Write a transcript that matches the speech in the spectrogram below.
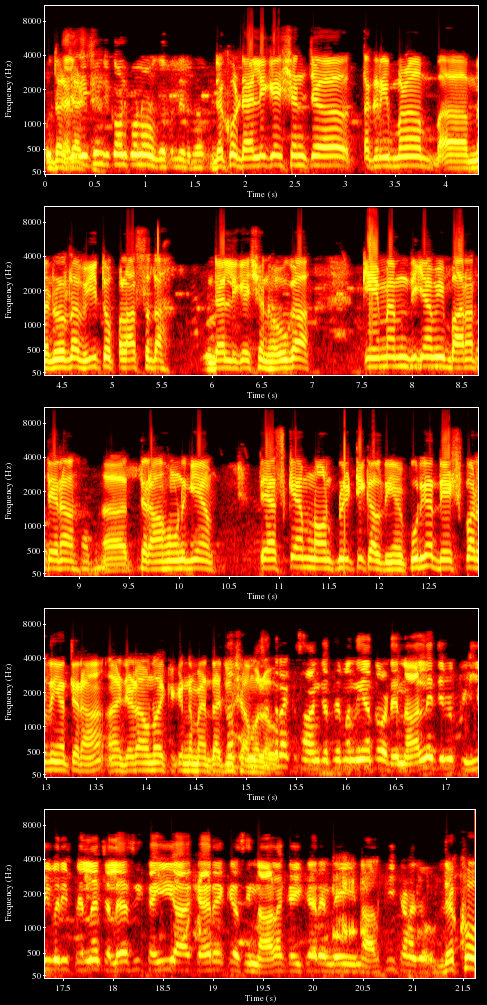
ਉਧਰ ਡੈਲੀਗੇਸ਼ਨ ਚ ਕੌਣ ਕੌਣ ਪੰਨੇਰ ਸਾਹਿਬ ਦੇਖੋ ਡੈਲੀਗੇਸ਼ਨ ਚ ਤਕਰੀਬਨ ਮੈਨੂੰ ਲੱਗਦਾ 20 ਤੋਂ ਪਲੱਸ ਦਾ ਡੈਲੀਗੇਸ਼ਨ ਹੋਊਗਾ। ਕੇਐਮਐਮ ਦੀਆਂ ਵੀ 12 13 ਅ, ਧਿਰਾਂ ਹੋਣਗੀਆਂ ਤੇ ਐਸਕੇਐਮ ਨਾਨ ਪੋਲੀਟੀਕਲ ਦੀਆਂ ਵੀ ਪੂਰੀਆਂ ਦੇਸ਼ ਭਰ ਦੀਆਂ ਅ, ਜਿਹੜਾ ਉਹਨਾਂ ਦਾ ਇੱਕ ਨੁਮਾਇੰਦਾ ਜੋ ਸ਼ਾਮਲ ਉਸੇ ਹੋਊਗਾ ਤਰ੍ਹਾਂ ਕਿਸਾਨ ਜਥੇਬੰਦੀਆਂ ਤੁਹਾਡੇ ਨਾਲ ਨੇ ਜਿਵੇਂ ਪਿਛਲੀ ਵਾਰੀ ਪਹਿਲਾਂ ਚੱਲਿਆ ਸੀ ਕਈ ਆ ਕਹਿ ਰਹੇ ਕਿ ਅਸੀਂ ਨਾਲ ਆ ਕਈ ਕਹਿ ਰਹੇ ਨਹੀਂ ਨਾਲ ਕੀ ਕਹਿਣਾ ਚਾਹੋਗੇ? ਦੇਖੋ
